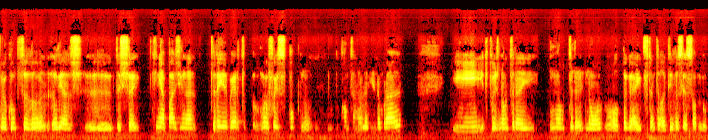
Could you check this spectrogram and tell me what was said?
o meu computador, aliás, uh, deixei, tinha a página, terei aberto o meu Facebook no, no computador da minha namorada e, e depois não terei não, terei, não, não apaguei, portanto ela teve acesso ao meu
